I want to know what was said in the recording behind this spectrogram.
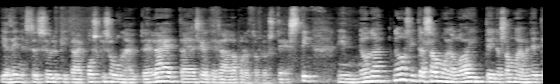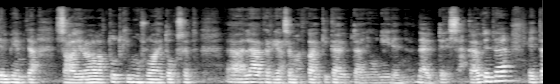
ja sinne se sylki- tai poskisolunäyttöön lähettää ja sieltä tehdään laboratoriossa testi, niin ne on, ne on sitä samoja laitteita, samoja menetelmiä, mitä sairaalat, tutkimuslaitokset, lääkäriasemat kaikki käyttää niin niiden näytteissä käytetään, että,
